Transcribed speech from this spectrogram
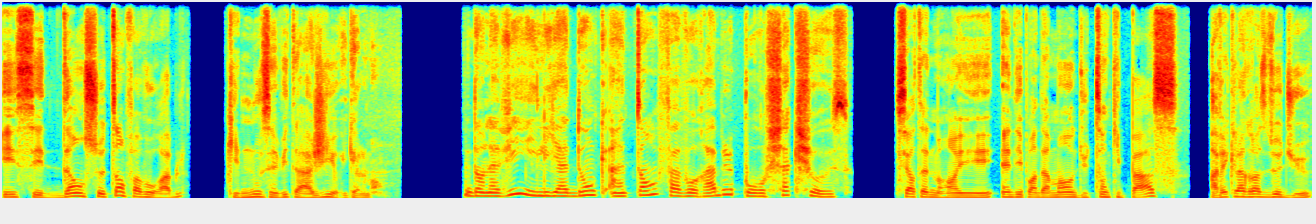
et c'est dans ce temps favorable qu'il nous invite à agir également. Dans la vie, il y a donc un temps favorable pour chaque chose. Certainement, et indépendamment du temps qui passe, avec la grâce de Dieu,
